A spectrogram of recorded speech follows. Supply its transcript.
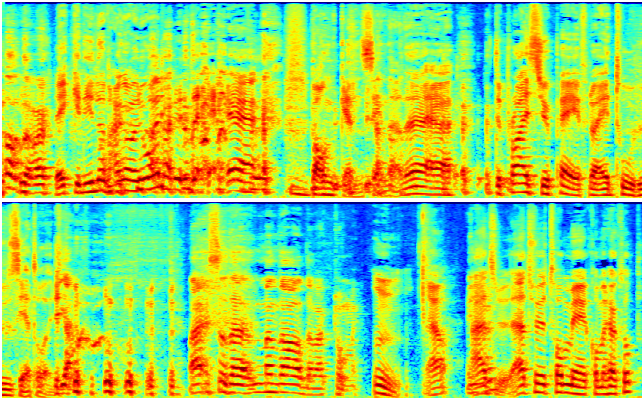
Det er ikke dine penger, Roar. Det er banken sine. Det er the price you pay for å eie to hus i et år. Ja. Nei, så det, men da hadde det vært Tommy. Mm, ja. Jeg, tror, jeg tror Tommy kommer høyt opp.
